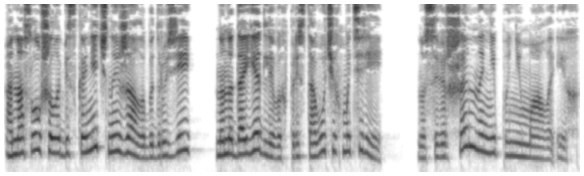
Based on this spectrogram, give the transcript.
Она слушала бесконечные жалобы друзей на надоедливых приставучих матерей, но совершенно не понимала их,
